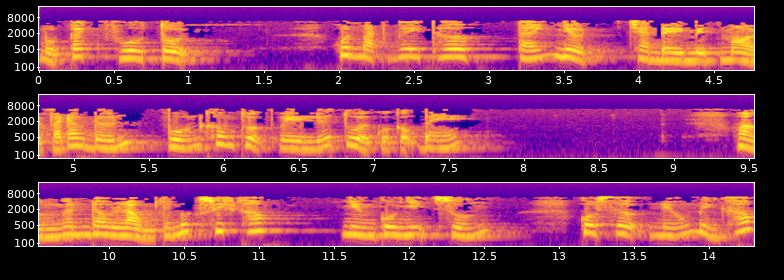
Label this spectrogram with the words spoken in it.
một cách vô tội. Khuôn mặt ngây thơ, tái nhợt, tràn đầy mệt mỏi và đau đớn, vốn không thuộc về lứa tuổi của cậu bé. Hoàng Ngân đau lòng tới mức suýt khóc, nhưng cô nhịn xuống. Cô sợ nếu mình khóc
